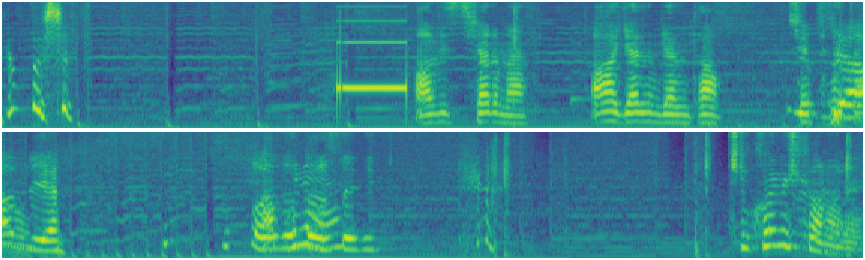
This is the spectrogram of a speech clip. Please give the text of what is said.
Başa. Abi sıçarım ha. Aa geldim geldim tamam. Çekil Ya tamam. abi ya. Orada ne? da olsaydık. Kim koymuş ki onu oraya?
